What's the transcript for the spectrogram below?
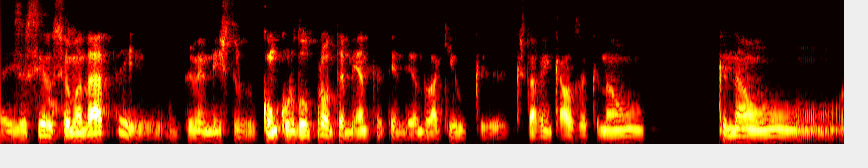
exercer o seu mandato e o Primeiro-Ministro concordou prontamente, atendendo àquilo que, que, estava em causa, que não, que não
